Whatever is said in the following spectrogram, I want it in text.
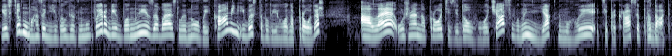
І ось в цьому магазині ювелірному виробів вони завезли новий камінь і виставили його на продаж. Але уже на протязі довгого часу вони ніяк не могли ці прикраси продати.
